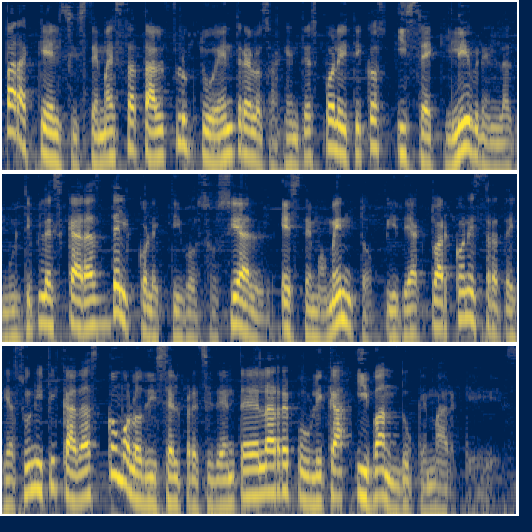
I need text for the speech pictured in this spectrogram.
para que el sistema estatal fluctúe entre los agentes políticos y se equilibren las múltiples caras del colectivo social. Este momento pide actuar con estrategias unificadas, como lo dice el presidente de la República, Iván Duque Márquez.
